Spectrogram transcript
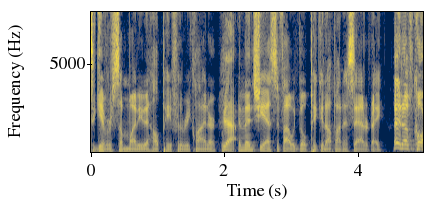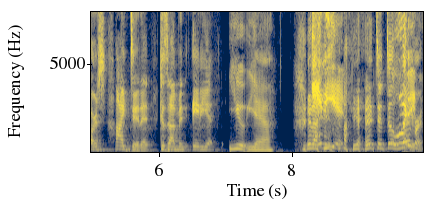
to give her some money to help pay for the recliner. Yeah. And then she asked if I would go pick it up on a Saturday. And of course, I did it because I'm an idiot. You, yeah. And I- Idiot. I, had to deliver. an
